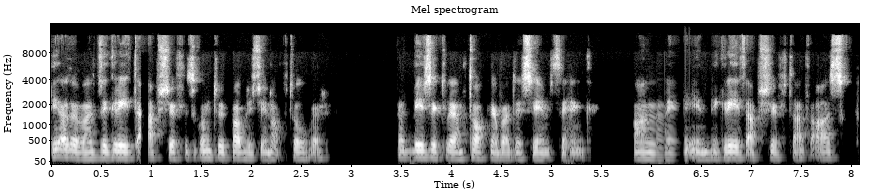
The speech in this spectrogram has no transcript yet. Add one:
The other one, the Great Upshift, is going to be published in October. But basically, I'm talking about the same thing. Only in the Great Upshift, I've asked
